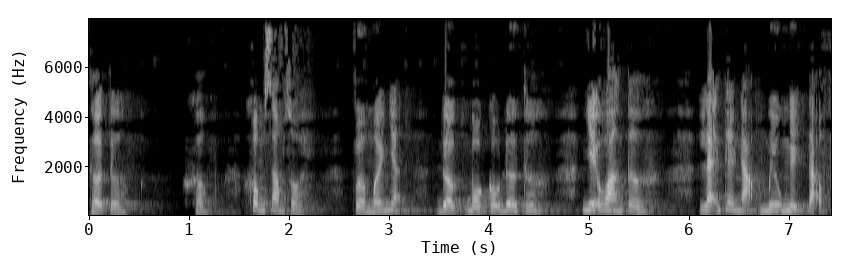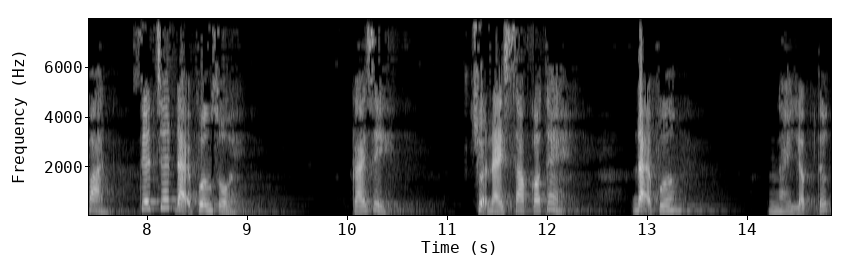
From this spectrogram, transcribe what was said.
Thừa tướng, không, không xong rồi. Vừa mới nhận được bồ câu đưa thư, nhị hoàng tử, lãnh thiên ngạo mưu nghịch tạo phản, giết chết đại vương rồi. Cái gì? Chuyện này sao có thể? Đại vương! Ngay lập tức,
